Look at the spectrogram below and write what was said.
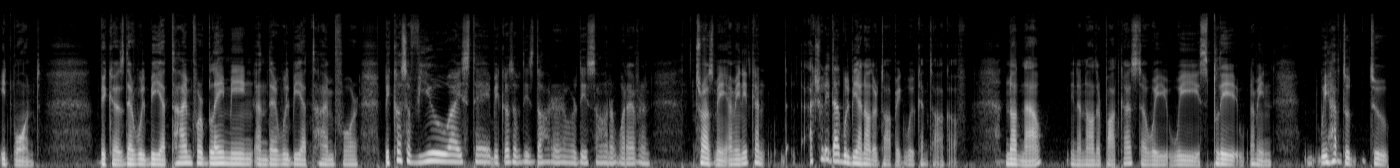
it won't because there will be a time for blaming and there will be a time for because of you i stay because of this daughter or this son or whatever and trust me i mean it can actually that will be another topic we can talk of not now in another podcast so we we split i mean we have to to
